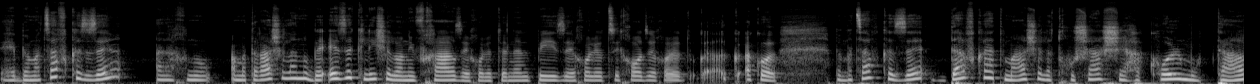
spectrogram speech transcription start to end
Uh, במצב כזה, אנחנו, המטרה שלנו באיזה כלי שלא נבחר, זה יכול להיות NLP, זה יכול להיות שיחות, זה יכול להיות הכל. במצב כזה, דווקא הטמעה של התחושה שהכל מותר,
